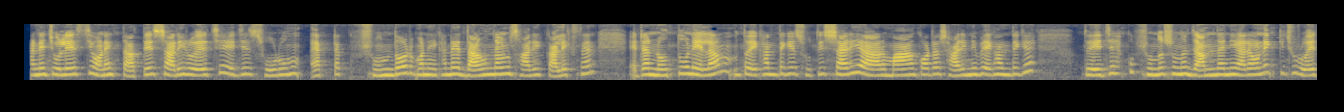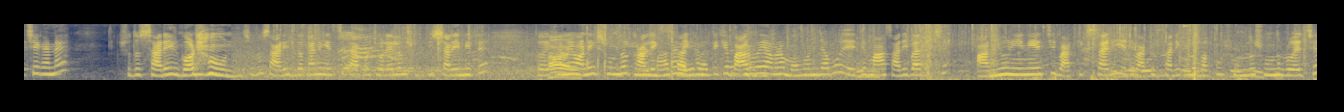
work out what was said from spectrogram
এখানে চলে এসেছি, অনেক তাঁতের শাড়ি রয়েছে। এই যে শোরুম একটা সুন্দর মানে এখানে দারুণ দারুণ শাড়ির কালেকশন এটা নতুন এলাম, তো এখান থেকে সুতির শাড়ি আর মা কটা শাড়ি নেবে এখান থেকে। তো এই যে খুব সুন্দর সুন্দর জামদানি আর অনেক কিছু রয়েছে এখানে। শুধু শাড়ির গডাউন শুধু শাড়ির দোকানে এসেছি তারপর চলে এলাম সুতির শাড়ি নিতে। তো এখানে অনেক সুন্দর কালেকশন এখান থেকে বার হয়ে আমরা মোহন যাব। এই যে মা শাড়ি বাঁধছে আমিও নিয়ে নিয়েছি বাটিক শাড়ি। এই যে বাটিক শাড়িগুলো খুব সুন্দর সুন্দর রয়েছে।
